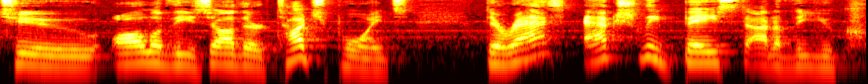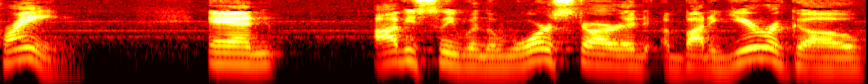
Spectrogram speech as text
to all of these other touch points, they're actually based out of the Ukraine. And obviously, when the war started about a year ago,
